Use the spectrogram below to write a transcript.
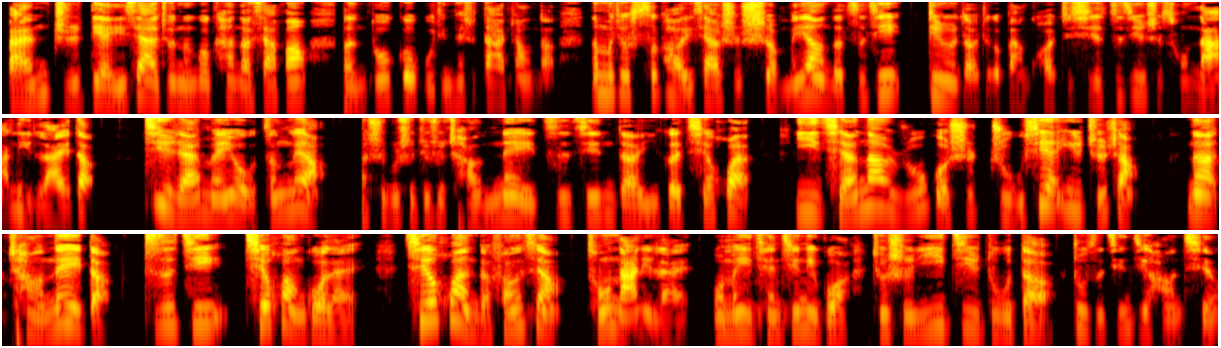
板指点一下，就能够看到下方很多个股今天是大涨的。那么就思考一下，是什么样的资金进入到这个板块？这些资金是从哪里来的？既然没有增量，那是不是就是场内资金的一个切换？以前呢，如果是主线一直涨，那场内的。资金切换过来，切换的方向从哪里来？我们以前经历过，就是一季度的数字经济行情。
